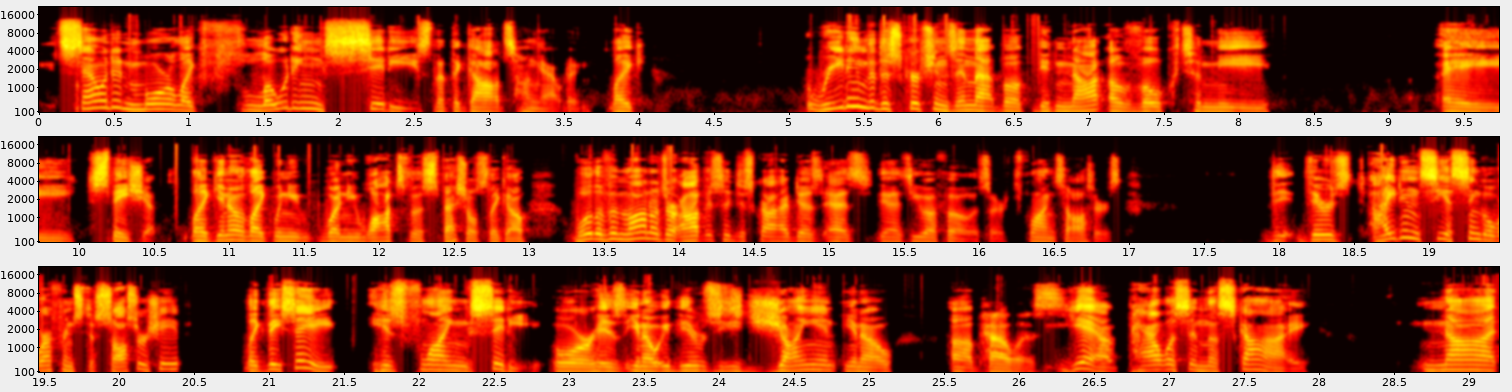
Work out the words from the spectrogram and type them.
it sounded more like floating cities that the gods hung out in. Like reading the descriptions in that book did not evoke to me a spaceship. Like you know, like when you when you watch the specials, they go, "Well, the Vimanos are obviously described as as as UFOs or flying saucers." The, there's I didn't see a single reference to saucer shape. Like they say, his flying city or his you know there's these giant you know Palace. yeah palace in the sky, not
